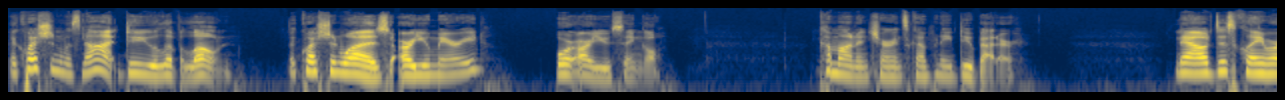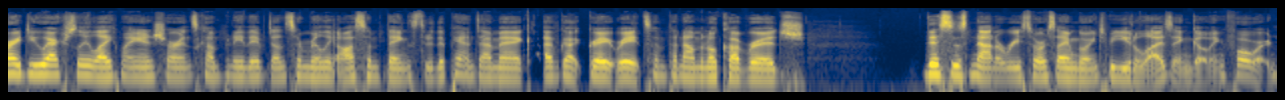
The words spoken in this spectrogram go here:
The question was not do you live alone? The question was are you married or are you single? Come on, insurance company, do better. Now, disclaimer I do actually like my insurance company. They've done some really awesome things through the pandemic. I've got great rates and phenomenal coverage. This is not a resource I'm going to be utilizing going forward.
